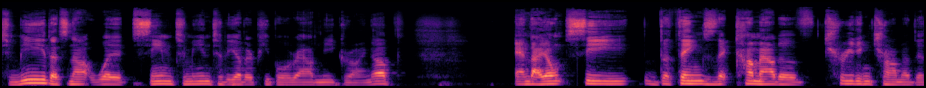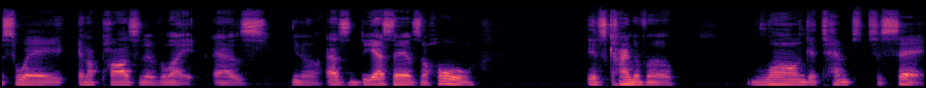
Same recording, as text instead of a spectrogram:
to me. That's not what it seemed to mean to the other people around me growing up. And I don't see the things that come out of treating trauma this way in a positive light as, you know, as the essay as a whole is kind of a long attempt to say.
